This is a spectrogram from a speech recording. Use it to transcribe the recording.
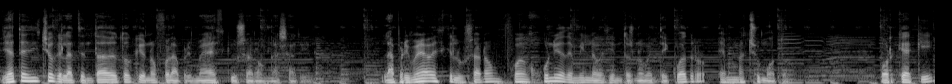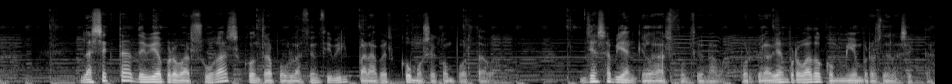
Ya te he dicho que el atentado de Tokio no fue la primera vez que usaron gasarín. La primera vez que lo usaron fue en junio de 1994 en Matsumoto, porque aquí la secta debía probar su gas contra población civil para ver cómo se comportaba. Ya sabían que el gas funcionaba, porque lo habían probado con miembros de la secta,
